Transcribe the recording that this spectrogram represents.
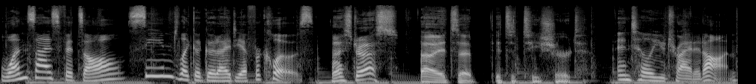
One size fits all seemed like a good idea for clothes. Nice dress. Uh, it's a it's a t-shirt. Until you tried it on.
